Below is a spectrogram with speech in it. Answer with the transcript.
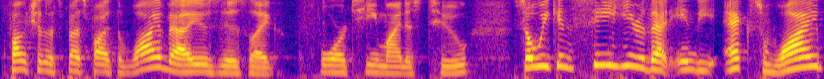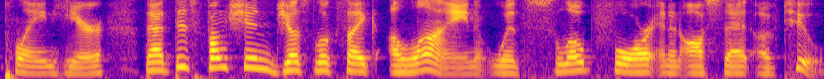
function that specifies the y values is like 4t minus 2. So we can see here that in the xy plane here, that this function just looks like a line with slope 4 and an offset of 2.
